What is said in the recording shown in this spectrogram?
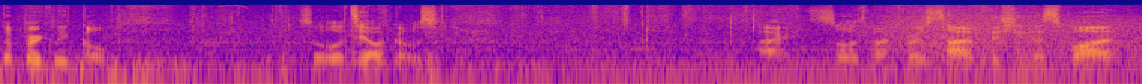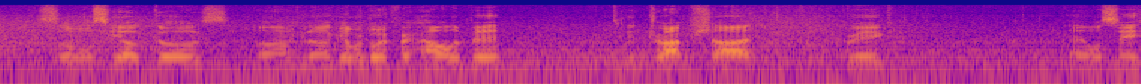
the Berkley gulp. So let's see how it goes alright so it's my first time fishing this spot so we'll see how it goes. Um, you know again we're going for halibut a drop shot rig and we'll see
